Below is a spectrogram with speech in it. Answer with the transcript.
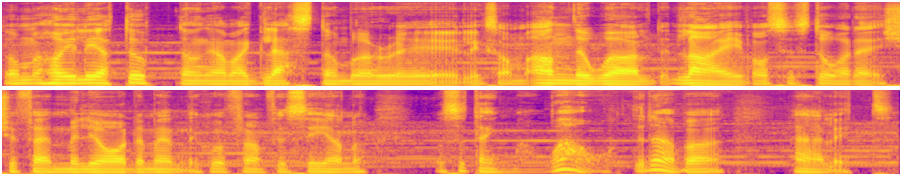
de har ju letat upp någon gammal Glastonbury, liksom Underworld live och så står det 25 miljarder människor framför scenen. Och så tänker man wow, det där var härligt.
